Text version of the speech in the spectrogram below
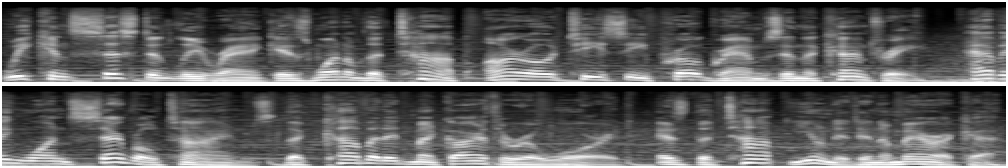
We consistently rank as one of the top ROTC programs in the country, having won several times the coveted MacArthur Award as the top unit in America.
